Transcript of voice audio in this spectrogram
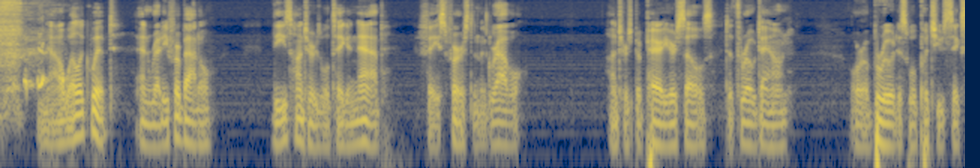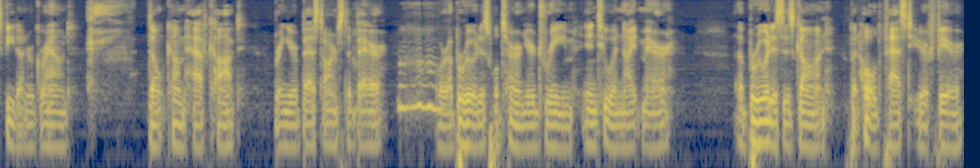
now well equipped and ready for battle, these hunters will take a nap, face first in the gravel. Hunters, prepare yourselves to throw down, or a Bruitus will put you six feet underground. Don't come half cocked. Bring your best arms to bear, or a Bruitus will turn your dream into a nightmare. A Bruitus is gone, but hold fast to your fear.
